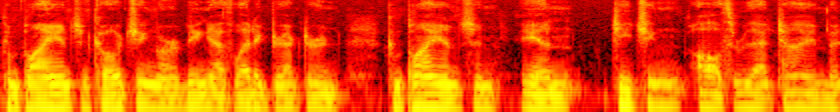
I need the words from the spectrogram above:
compliance and coaching or being athletic director and compliance and and teaching all through that time but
